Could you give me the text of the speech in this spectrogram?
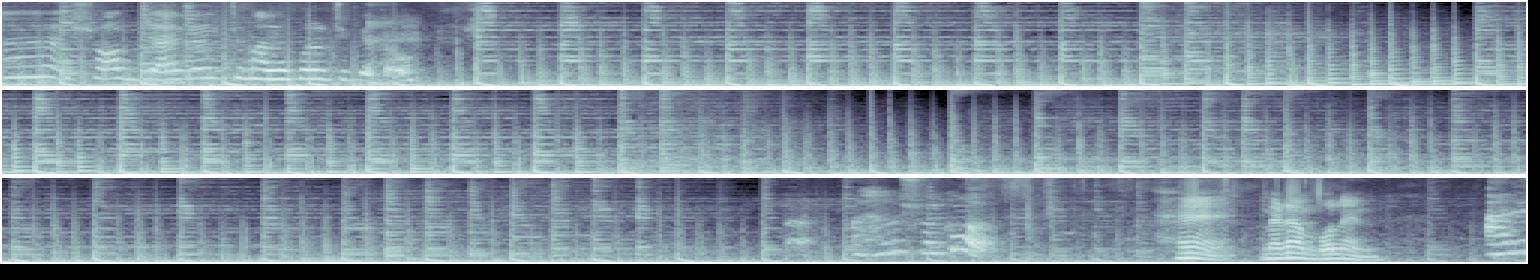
হ্যাঁ সব জায়গায় একটু ভালো করে টিপে দাও। হ্যাঁ ম্যাডাম বলেন। আরে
